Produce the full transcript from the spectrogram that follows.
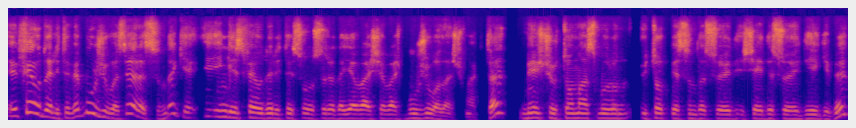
E, feodalite ve burjuvazi arasındaki İngiliz feodalitesi o sırada yavaş yavaş burjuvalaşmakta. Meşhur Thomas More'un Ütopyası'nda söylediği, şeyde söylediği gibi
